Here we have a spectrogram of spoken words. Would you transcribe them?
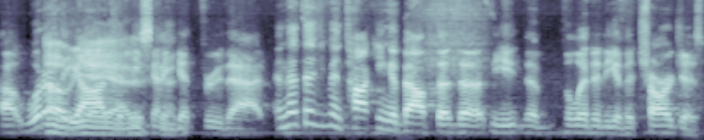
Uh, what are oh, the yeah, odds yeah, that he's going to get through that? And that's even talking about the, the, the, the, validity of the charges.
